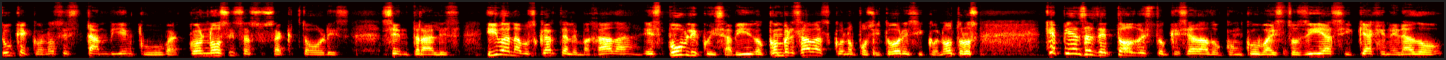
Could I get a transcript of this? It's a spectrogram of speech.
tú que conoces tan bien Cuba, conoces a sus actores centrales, iban a buscarte a la embajada, es público y sabido, conversabas con opositores y con otros. ¿Qué piensas de todo esto que se ha dado con Cuba estos días y que ha generado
